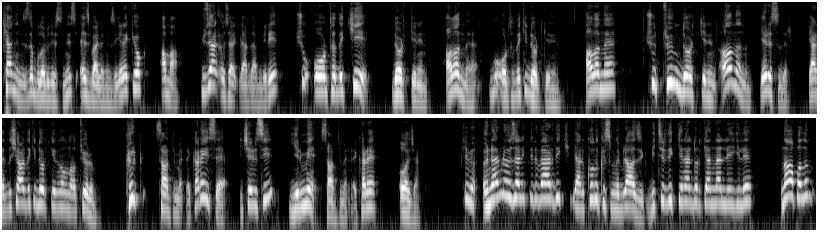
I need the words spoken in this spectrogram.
Kendiniz de bulabilirsiniz. Ezberlemenize gerek yok. Ama güzel özelliklerden biri şu ortadaki dörtgenin alanı, bu ortadaki dörtgenin alanı şu tüm dörtgenin alanının yarısıdır. Yani dışarıdaki dörtgenin alanı atıyorum 40 santimetre kare ise içerisi 20 santimetre kare olacak. Şimdi önemli özellikleri verdik. Yani konu kısmını birazcık bitirdik genel dörtgenlerle ilgili. Ne yapalım?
